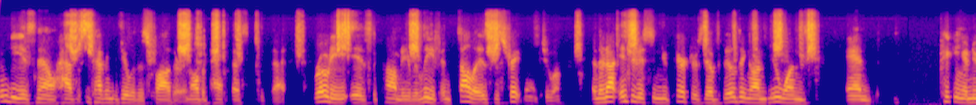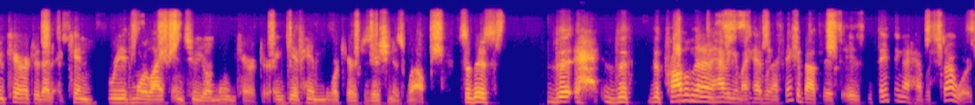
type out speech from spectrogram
Indy is now have, having to deal with his father and all the past that's like that. Brody is the comedy relief, and Sallah is the straight man to him. And they're not introducing new characters; they're building on new ones and picking a new character that can breathe more life into your main character and give him more characterization as well. So there's the the the problem that I'm having in my head when I think about this is the same thing I have with Star Wars,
